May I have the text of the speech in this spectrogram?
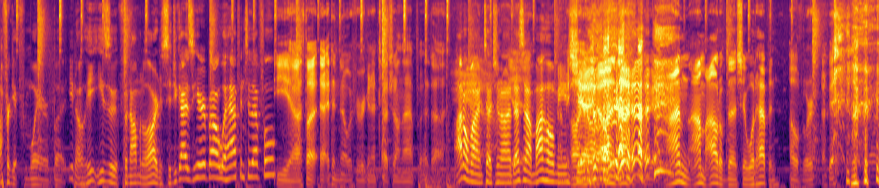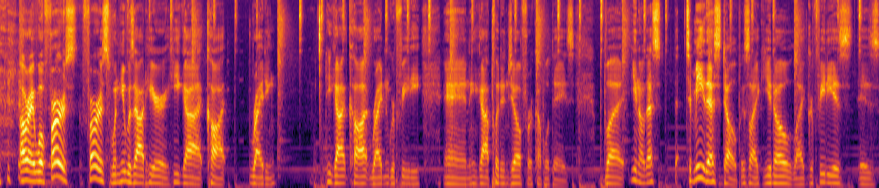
I forget from where, but you know he, he's a phenomenal artist. Did you guys hear about what happened to that fool? Yeah, I thought I didn't know if we were gonna touch on that, but uh, I don't mind touching on it. That's Yeah. not my homie and Oh, shit. yeah. Okay. I'm I'm out of that shit. What happened? oh, word. Okay. All right. Well, first, first when he was out here, he got caught writing. He got caught writing graffiti, and he got put in jail for a couple days. But you know, that's to me, that's dope. It's like you know, like graffiti is is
